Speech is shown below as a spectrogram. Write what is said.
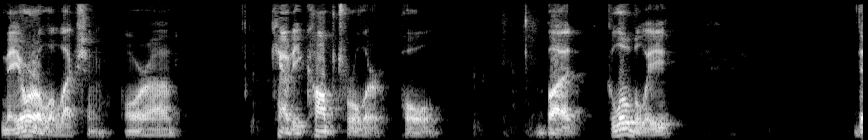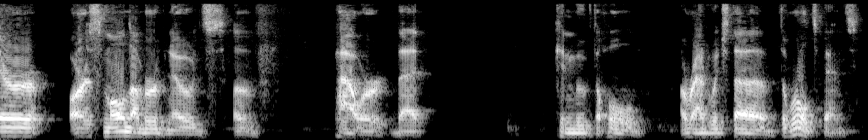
mayoral election or a county comptroller poll. But globally, there are a small number of nodes of power that can move the whole around which the, the world spins.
